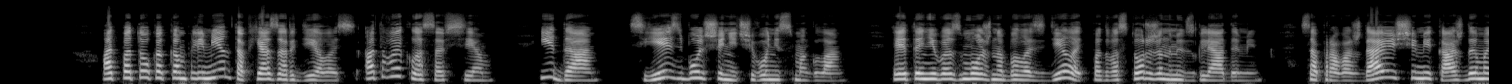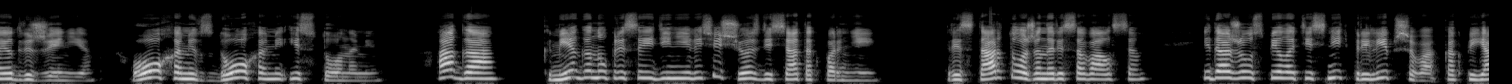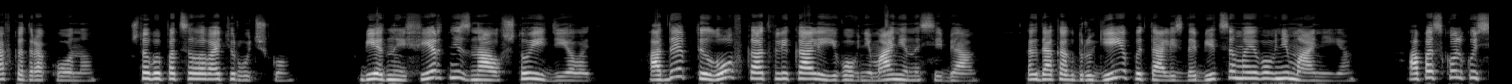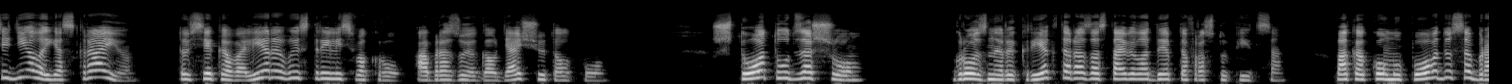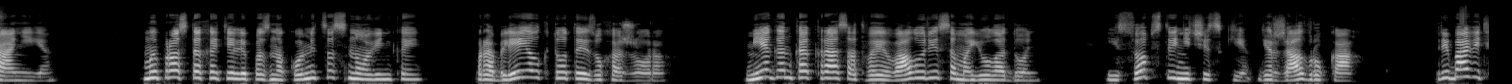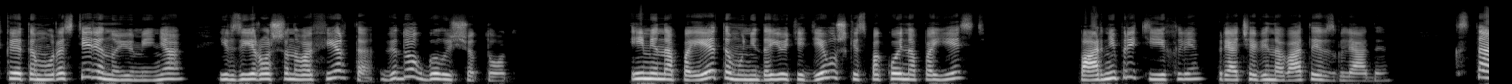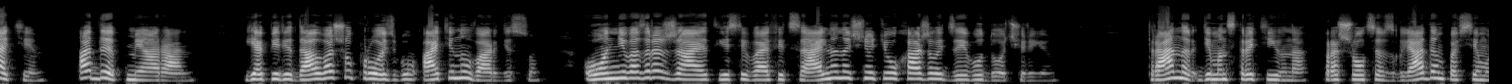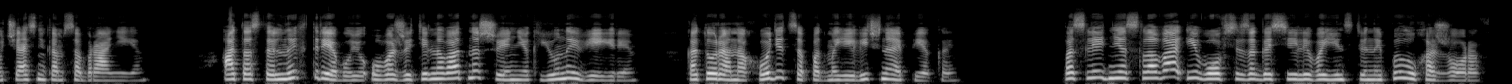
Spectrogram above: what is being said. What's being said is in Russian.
От потока комплиментов я зарделась, отвыкла совсем. И да, Съесть больше ничего не смогла. Это невозможно было сделать под восторженными взглядами, сопровождающими каждое мое движение, охами, вздохами и стонами. Ага, к Мегану присоединились еще с десяток парней. Ристар тоже нарисовался и даже успел оттеснить прилипшего, как пиявка дракона, чтобы поцеловать ручку. Бедный Ферт не знал, что и делать. Адепты ловко отвлекали его внимание на себя, когда как другие пытались добиться моего внимания. А поскольку сидела я с краю, то все кавалеры выстроились вокруг, образуя голдящую толпу. «Что тут за шум?» Грозный рык ректора заставил адептов расступиться. «По какому поводу собрание?» «Мы просто хотели познакомиться с новенькой», Проблеял кто-то из ухажеров. Меган как раз отвоевал у Риса мою ладонь и собственнически держал в руках. Прибавить к этому растерянную меня и взъерошенного Ферта видок был еще тот. Именно поэтому не даете девушке спокойно поесть? Парни притихли, пряча виноватые взгляды. Кстати, адепт Миоран, я передал вашу просьбу Атину Вардису. Он не возражает, если вы официально начнете ухаживать за его дочерью. Транер демонстративно прошелся взглядом по всем участникам собрания. От остальных требую уважительного отношения к юной Вейре, которая находится под моей личной опекой. Последние слова и вовсе загасили воинственный пыл ухажеров.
